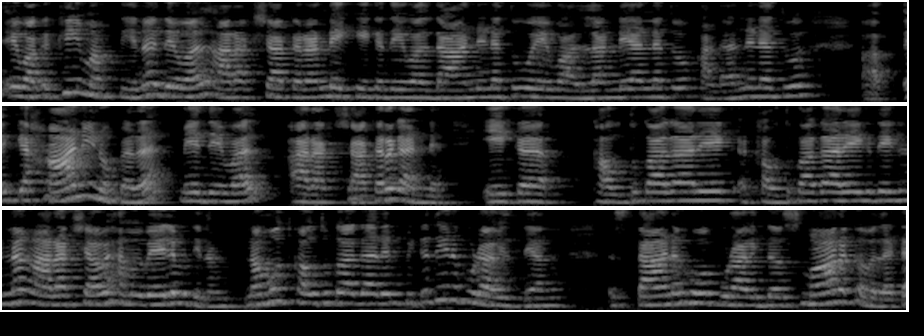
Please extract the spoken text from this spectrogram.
ඒ වගකීමක් තියෙන දේවල් ආරක්ෂා කරන්න එක එක දේවල් දාන්නේ නැතුව ඒව අල්ලන්න යන්නේ නැතුව කඩන්නේ නැතුව ඒක හානි නොකර මේ දේවල් ආරක්ෂා කරගන්න. ඒක කෞතුකාගාරයේ කෞතුකාගාරයක දෙන්න නම් ආරක්ෂාව හැම වෙලෙම තියෙනවා. නමුත් කෞතුකාගාරයෙන් පිට තියෙන පුරාවිද්‍යාන ස්ථාන හෝ පුරාවිද්‍යා ස්මාරකවලට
